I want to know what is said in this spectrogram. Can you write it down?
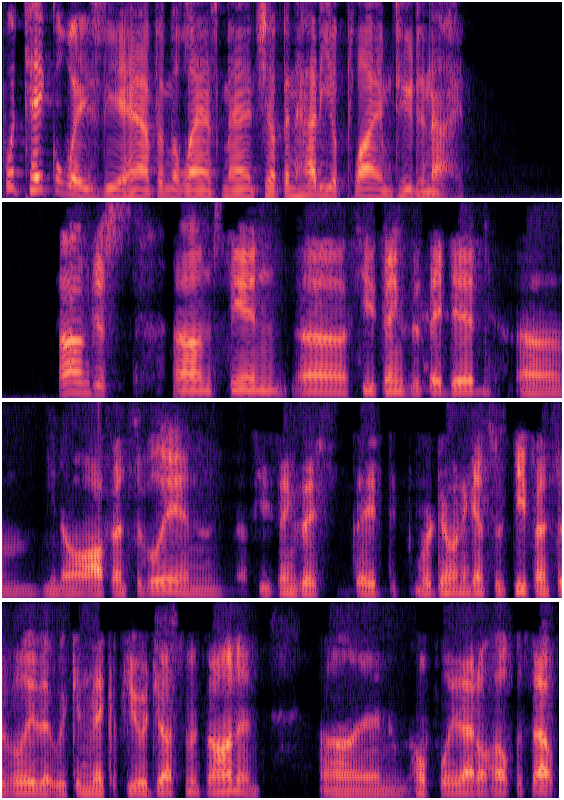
What takeaways do you have from the last matchup, and how do you apply them to tonight? I'm just um, seeing uh, a few things that they did, um, you know, offensively, and a few things they they were doing against us defensively that we can make a few adjustments on, and uh, and hopefully that'll help us out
